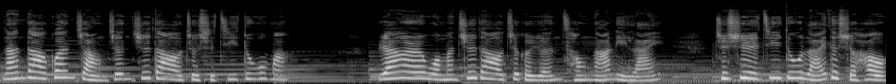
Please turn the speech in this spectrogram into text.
难道官长真知道这是基督吗？然而，我们知道这个人从哪里来，只是基督来的时候，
